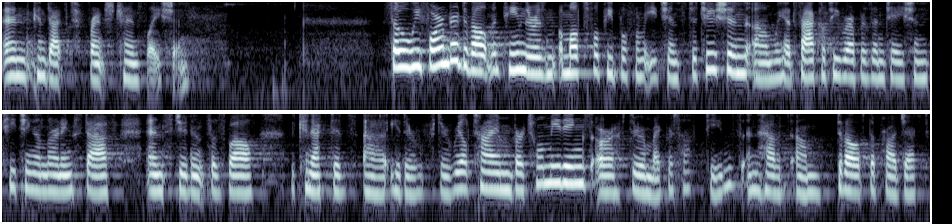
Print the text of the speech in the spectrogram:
and conduct French translation. So we formed our development team. There was multiple people from each institution. Um, we had faculty representation, teaching and learning staff, and students as well. We connected uh, either through real-time virtual meetings or through Microsoft Teams and have um, developed the project.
